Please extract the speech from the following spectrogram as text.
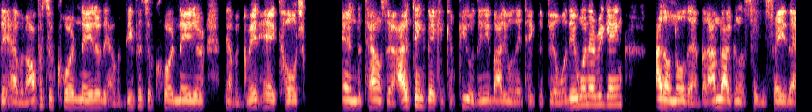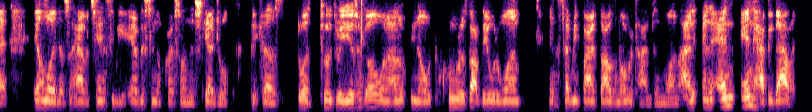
They have an offensive coordinator. They have a defensive coordinator. They have a great head coach and the talents there. I think they can compete with anybody when they take the field. Will they win every game? I don't know that, but I'm not going to sit and say that Illinois doesn't have a chance to beat every single person on their schedule because it was two or three years ago when I, you know, who would have thought they would have won in 75,000 overtimes in one, I and and and Happy Valley.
